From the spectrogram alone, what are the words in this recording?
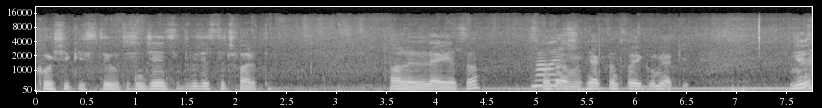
Kłosiki z tyłu, 1924. Ale leje, co? No, Spadamy. Jak tam twoje gumiaki? Nie.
